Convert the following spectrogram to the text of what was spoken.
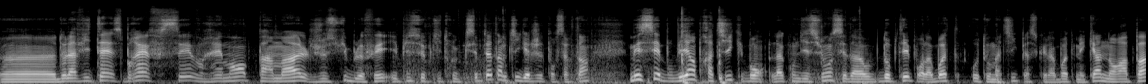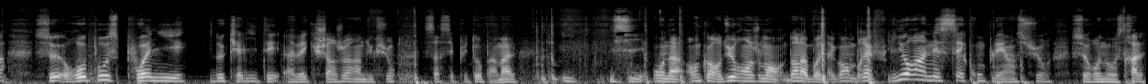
euh, de la vitesse. Bref, c'est vraiment pas mal. Je suis bluffé. Et puis ce petit truc, c'est peut-être un petit gadget pour certains, mais c'est bien pratique. Bon, la condition, c'est d'opter pour la boîte automatique parce que la boîte méca n'aura pas ce repose-poignet de qualité avec chargeur induction. Ça, c'est plutôt pas mal. Ici, on a encore du rangement dans la boîte à gants. Bref, il y aura un essai complet hein, sur ce Renault Austral.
